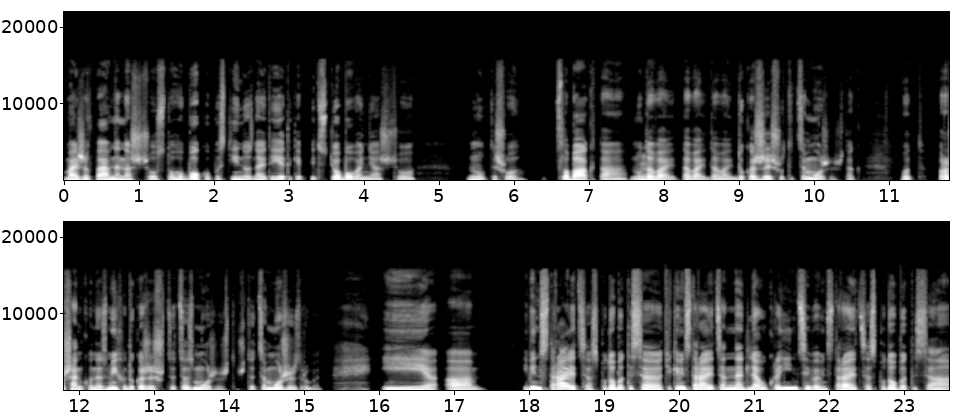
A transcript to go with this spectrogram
майже впевнена, що з того боку постійно, знаєте, є таке підстьобування, що ну, ти що, слабак, та ну mm. давай, давай, давай, докажи, що ти це можеш. Так? От Порошенко не зміг, докажи, що ти це зможеш, що ти це можеш зробити. І а, і він старається сподобатися, тільки він старається не для українців, а він старається сподобатися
